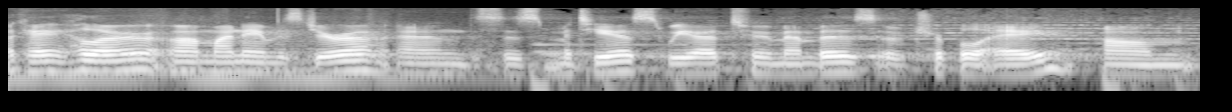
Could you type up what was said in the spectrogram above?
Okay, hello, uh, my name is Jira and this is Matthias. We are two members of AAA. Um,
